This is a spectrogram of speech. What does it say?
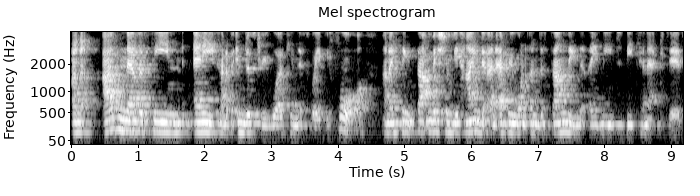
And I've never seen any kind of industry work in this way before. And I think that mission behind it and everyone understanding that they need to be connected.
